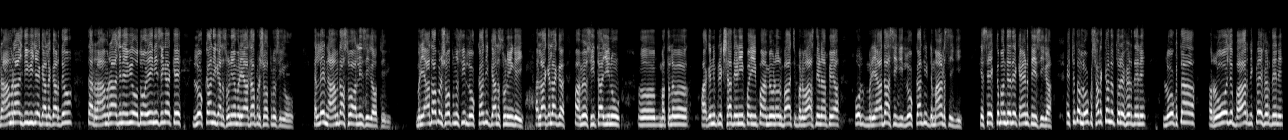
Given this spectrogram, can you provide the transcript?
ਰਾਮਰਾਜ ਦੀ ਵੀ ਜੇ ਗੱਲ ਕਰਦੇ ਹੋ ਤਾਂ ਰਾਮਰਾਜ ਨੇ ਵੀ ਉਦੋਂ ਇਹ ਨਹੀਂ ਸੀਗਾ ਕਿ ਲੋਕਾਂ ਦੀ ਗੱਲ ਸੁਣੀ ਮਰਿਆਦਾ ਪਰਸ਼ੋਤਮ ਸੀ ਉਹ। ਇਕੱਲੇ ਨਾਮ ਦਾ ਸਵਾਲ ਨਹੀਂ ਸੀਗਾ ਉੱਥੇ ਵੀ। ਮਰਿਆਦਾ ਪਰਸ਼ੋਤਮ ਸੀ ਲੋਕਾਂ ਦੀ ਗੱਲ ਸੁਣੀ ਗਈ। ਅਲੱਗ-ਅਲੱਗ ਭਾਵੇਂ ਉਹ ਸੀਤਾ ਜੀ ਨੂੰ ਅਹ, ਮਤਲਬ ਅਗਨੀ ਪ੍ਰੀਖਿਆ ਦੇਣੀ ਪਈ ਭਾਵੇਂ ਉਹਨਾਂ ਨੂੰ ਬਾਅਦ ਚ ਬਨਵਾਸ ਦੇਣਾ ਪਿਆ ਉਹ ਮਰਿਆਦਾ ਸੀਗੀ, ਲੋਕਾਂ ਦੀ ਡਿਮਾਂਡ ਸੀਗੀ। ਕਿਸੇ ਇੱਕ ਬੰਦੇ ਦੇ ਕਹਿਣ ਤੇ ਹੀ ਸੀਗਾ। ਇੱਥੇ ਤਾਂ ਲੋਕ ਸੜਕਾਂ ਤੇ ਤੁਰੇ ਫਿਰਦੇ ਨੇ। ਲੋਕ ਤਾਂ ਰੋਜ਼ ਬਾਹਰ ਨਿਕਲੇ ਫਿਰਦੇ ਨੇ।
